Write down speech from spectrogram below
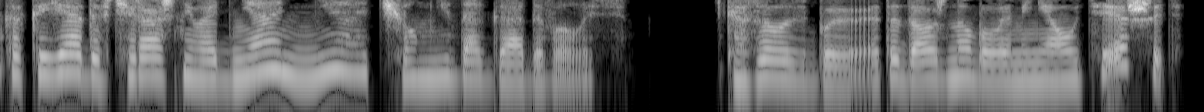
как и я до вчерашнего дня, ни о чем не догадывалась. Казалось бы, это должно было меня утешить,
